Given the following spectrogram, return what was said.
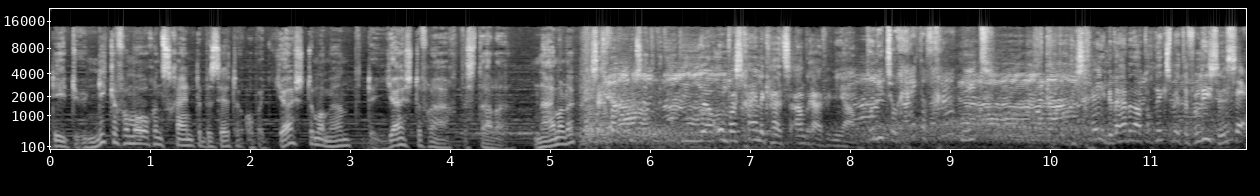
die het unieke vermogen schijnt te bezitten... op het juiste moment de juiste vraag te stellen. Namelijk... Zeg, waarom zetten we die, die uh, onwaarschijnlijkheidsaandrijving niet aan? Doe niet zo gek, dat gaat niet. Dat kan toch niet schelen? We hebben nou toch niks meer te verliezen? Zeg,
